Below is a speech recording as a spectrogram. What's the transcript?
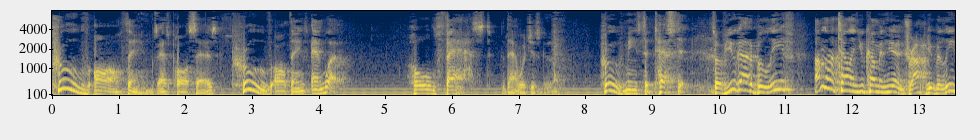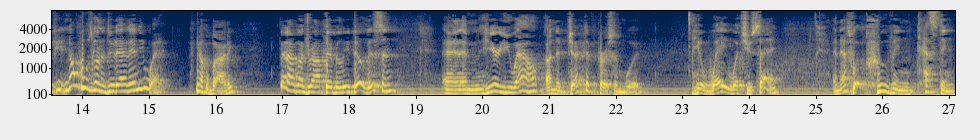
Prove all things, as Paul says. Prove all things. And what? Hold fast to that which is good. Prove means to test it. So if you got a belief, I'm not telling you come in here and drop your belief. You know who's going to do that anyway? Nobody. They're not going to drop their belief. They'll listen and hear you out. An objective person would. He'll weigh what you say. And that's what proving, testing,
